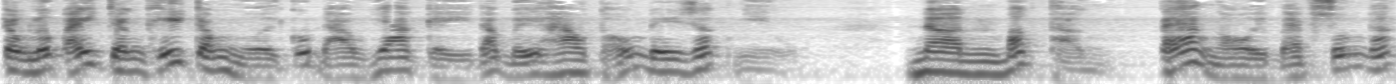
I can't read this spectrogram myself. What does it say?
Trong lúc ấy chân khí trong người của Đào Gia Kỳ đã bị hao tổn đi rất nhiều. Nên bất thần té ngồi bẹp xuống đất,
